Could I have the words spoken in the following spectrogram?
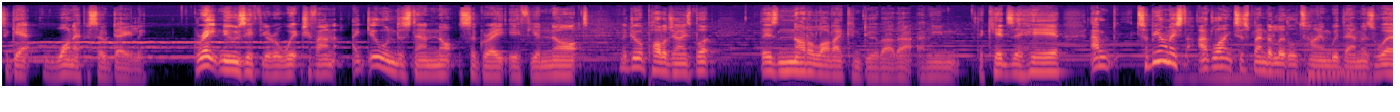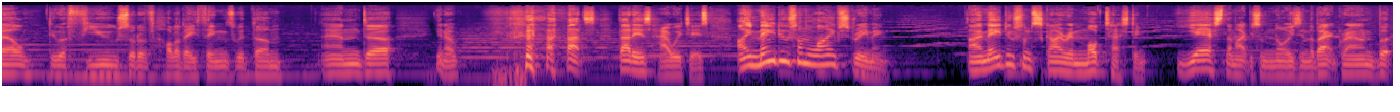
to get one episode daily. Great news if you're a Witcher fan. I do understand not so great if you're not. And I do apologise, but there's not a lot I can do about that. I mean, the kids are here, and to be honest, I'd like to spend a little time with them as well, do a few sort of holiday things with them and uh, you know that's that is how it is. I may do some live streaming. I may do some Skyrim mod testing. Yes, there might be some noise in the background, but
